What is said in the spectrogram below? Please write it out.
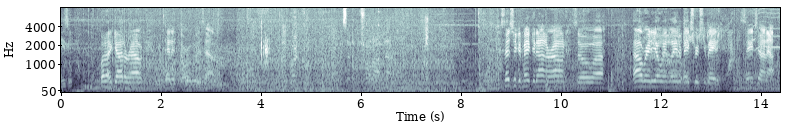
easy. But I got around. Lieutenant Norwood is out. Good work, Corporal. Send the patrol out now. She said she could make it on her own, so, uh, I'll radio in later, make sure she made it. St. John out.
